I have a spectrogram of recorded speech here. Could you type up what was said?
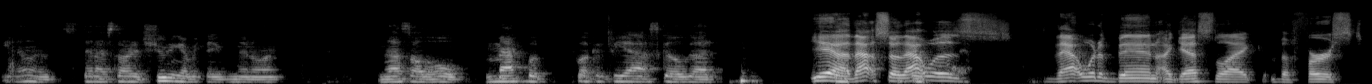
You know. It's, then I started shooting everything from then on, and that's all the whole MacBook fucking fiasco got. Yeah, that so that was that would have been, I guess, like the first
